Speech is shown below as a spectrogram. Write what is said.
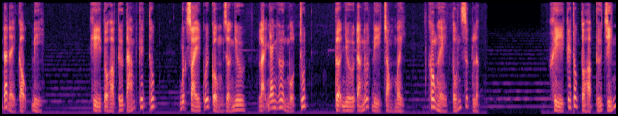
đã đẩy cậu đi. Khi tổ hợp thứ 8 kết thúc, bước xoay cuối cùng dường như lại nhanh hơn một chút, tựa như đang lướt đi trong mây, không hề tốn sức lực. Khi kết thúc tổ hợp thứ 9,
